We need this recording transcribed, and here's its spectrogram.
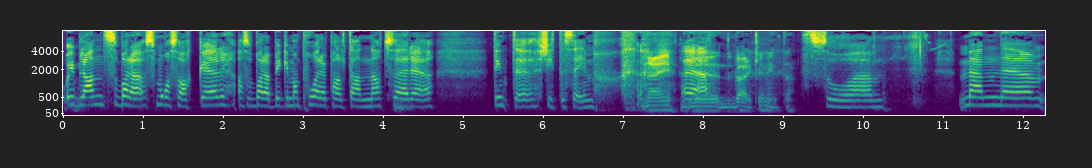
Och ibland så bara små saker, alltså bara bygger man på det på allt annat så är det, det är inte shit the same. nej, det är verkligen inte. Så, um, men um,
